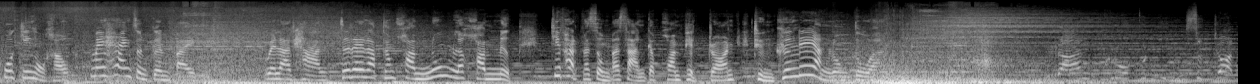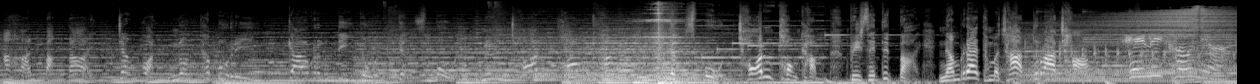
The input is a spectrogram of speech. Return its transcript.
คั่วกิ้งของเขาไม่แห้งจนเกินไป เวลาทานจะได้รับทั้งความนุ่มและความหนึบ ที่ผัดผสมผสานกับความเผ็ดร้อนถึงเครื่องได้อย่างลงตัว ร้านครัวคุณหญิงสุดยอดอาหารปักใต้ จังหวัดนนทบุรี การันตีโดยเดอะสปูนหนึ่งช้อนทองคำเดอะสปูนช้อนทองคำ Presented by น้ำแร่ธรรมชาติตราช้าง Haley Konya. H group.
